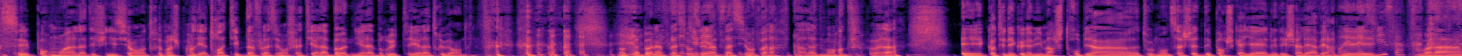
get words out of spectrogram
c'est pour moi la définition entre moi je parle il y a trois types d'inflation en fait il y a la bonne il y a la brute et il y a la truande donc la bonne inflation c'est l'inflation par, par la demande voilà et quand une économie marche trop bien, euh, tout le monde s'achète des Porsche Cayenne et des chalets à Verbier. voilà.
